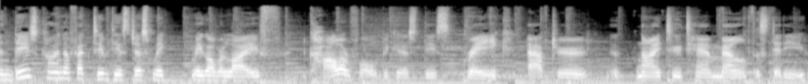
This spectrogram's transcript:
And these kind of activities just make, make our life colorful because this break after 9 to 10 month study.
